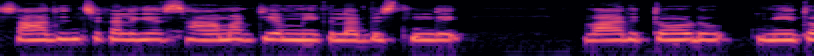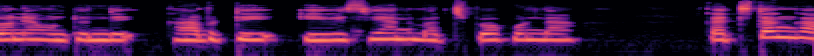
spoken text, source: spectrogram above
సాధించగలిగే సామర్థ్యం మీకు లభిస్తుంది. వారి తోడు మీతోనే ఉంటుంది. కాబట్టి ఈ విషయాన్ని మర్చిపోకుండా ఖచ్చితంగా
